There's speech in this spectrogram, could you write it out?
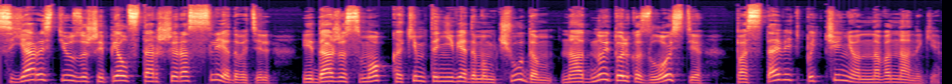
С яростью зашипел старший расследователь, и даже смог каким-то неведомым чудом на одной только злости поставить подчиненного на ноги.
